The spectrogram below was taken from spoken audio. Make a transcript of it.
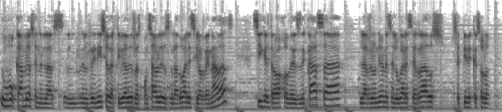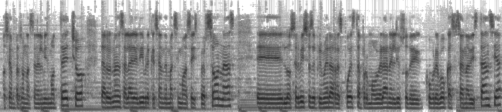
hubo cambios en las, el, el, reinicio de actividades responsables, graduales y ordenadas. Sigue el trabajo desde casa, las reuniones en lugares cerrados, se pide que solo sean personas en el mismo techo, las reuniones al aire libre que sean de máximo de seis personas, eh, los servicios de primera respuesta promoverán el uso de cubrebocas y sana distancia.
